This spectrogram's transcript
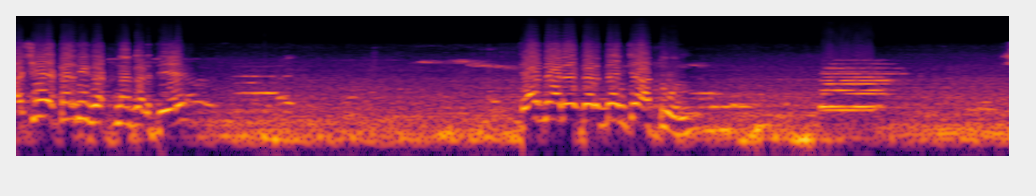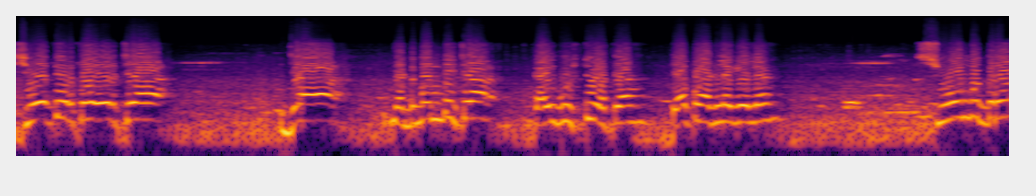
अशी एखादी घटना घडते. त्या कार्यकर्त्यांच्या हातून शिवतीर्थावरच्या ज्या तटबंदीच्या काही गोष्टी होत्या त्या पाडल्या गेल्या. शिवमुद्रा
